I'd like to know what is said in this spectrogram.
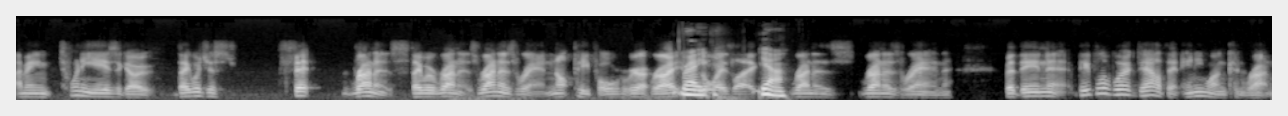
I mean, 20 years ago, they were just fit runners. They were runners. Runners ran, not people, right? It Right. was always like Yeah. runners runners ran. But then people have worked out that anyone can run.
